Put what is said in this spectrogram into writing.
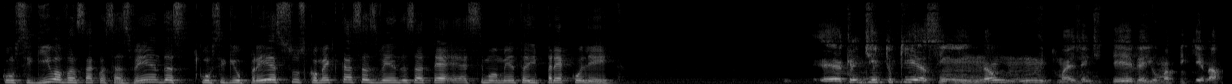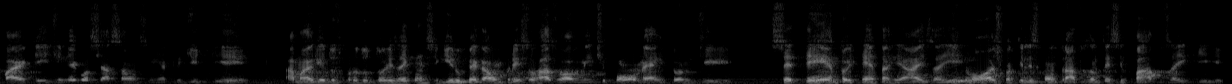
conseguiu avançar com essas vendas? Conseguiu preços? Como é que estão tá essas vendas até esse momento aí pré-colheita? Eu acredito que, assim, não muito, mas a gente teve aí uma pequena parte aí de negociação, sim. Acredito que a maioria dos produtores aí conseguiram pegar um preço razoavelmente bom, né, em torno de 70, 80 reais aí. Lógico, aqueles contratos antecipados aí que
